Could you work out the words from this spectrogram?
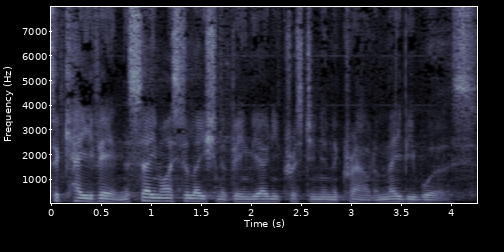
to cave in, the same isolation of being the only Christian in the crowd, and maybe worse.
